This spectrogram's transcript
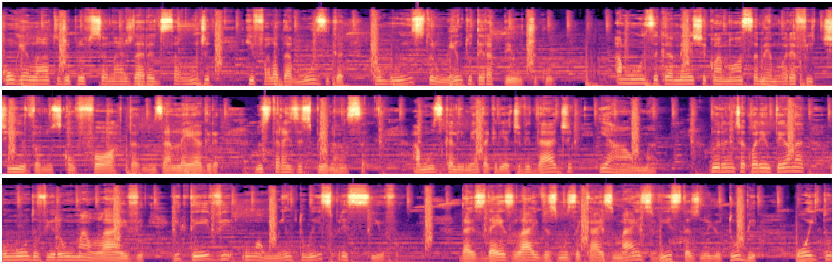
com relato de profissionais da área de saúde que fala da música como um instrumento terapêutico. A música mexe com a nossa memória afetiva, nos conforta, nos alegra, nos traz esperança. A música alimenta a criatividade e a alma. Durante a quarentena, o mundo virou uma live e teve um aumento expressivo. Das 10 lives musicais mais vistas no YouTube, oito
